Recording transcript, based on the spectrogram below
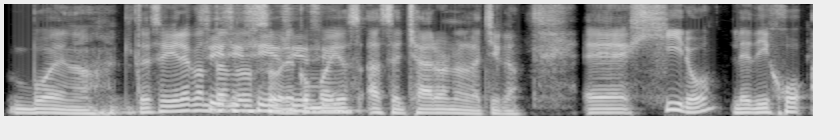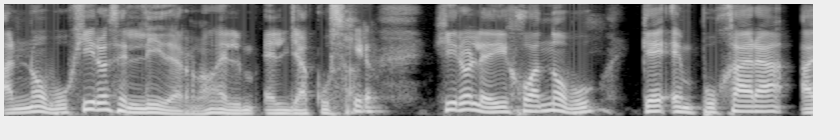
Bueno, te seguiré contando sí, sí, sobre cómo ellos acecharon a la chica. Eh, Hiro le dijo a Nobu, Hiro es el líder, ¿no? El, el Yakuza. Giro. Hiro le dijo a Nobu que empujara a,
